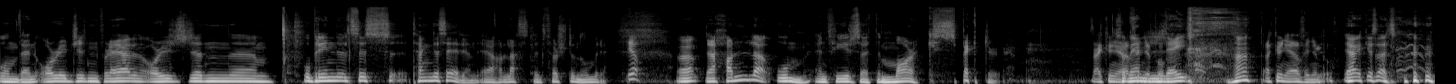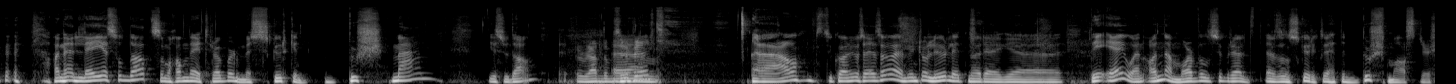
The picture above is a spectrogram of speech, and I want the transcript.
om den origin, for det er den origin-opprinnelsestegneserien. jeg har lest det første nummeret. Ja. Uh, det handler om en fyr som heter Mark Spector. det kunne jeg finne på. Det kunne jeg finne på. Ja, ikke sant? Han er en leiesoldat som havner i trøbbel med skurken Bushman i Sudan. Random Um, superhelt. Ja, du kan jo si så. Jeg begynte å lure litt når jeg eh, Det er jo en annen Marvel-skurk sånn som heter Bushmaster,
